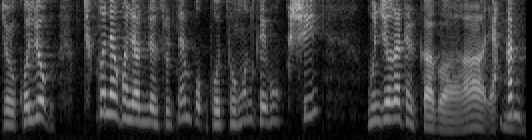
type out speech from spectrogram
저 권력 측근에 관련됐을 땐 보- 보통은 그게 혹시 문제가 될까봐 약간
